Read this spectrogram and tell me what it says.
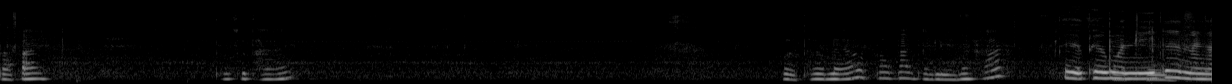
ต่อไป ตัวสุดท้าย เปิดเทอมแล้วต้องตั้งใจเรียนนะคะคือเธอวันนี้เล่นยังไง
